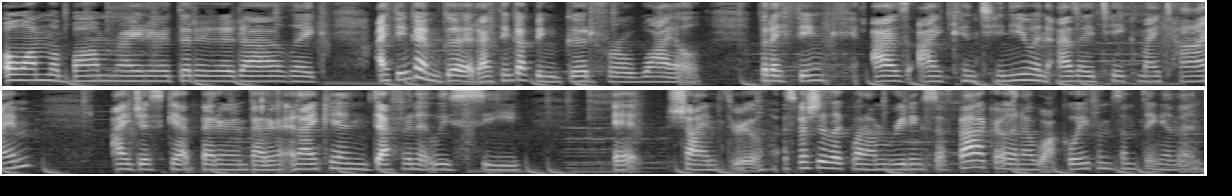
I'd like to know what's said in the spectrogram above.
oh, I'm a bomb writer, da da da da. Like, I think I'm good. I think I've been good for a while. But I think as I continue and as I take my time, I just get better and better. And I can definitely see it shine through, especially like when I'm reading stuff back or when I walk away from something and then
